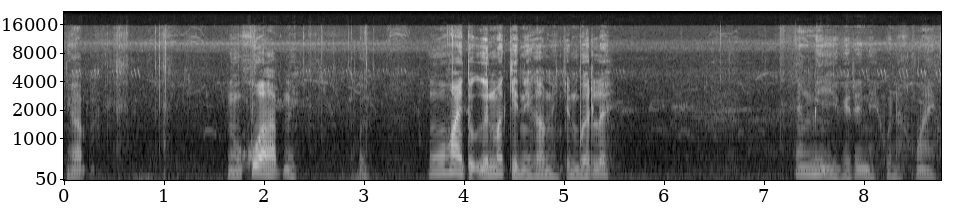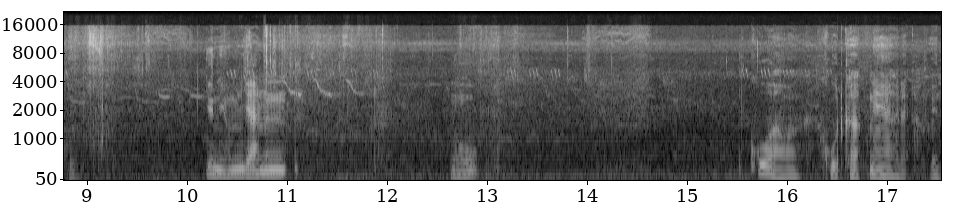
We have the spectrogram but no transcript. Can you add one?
นี่ครับ หนูคั่วครับนี่คุณหมูห้อยตัวอื่นมากินนี่ครับนี่จนเบิดเลย ยังมีอีกอยู่ด้วยนี่คุณห้อยคุณอยู่นี่ผมยานมัน หนูคั่วขูดคักแน่ครับเพื่อน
